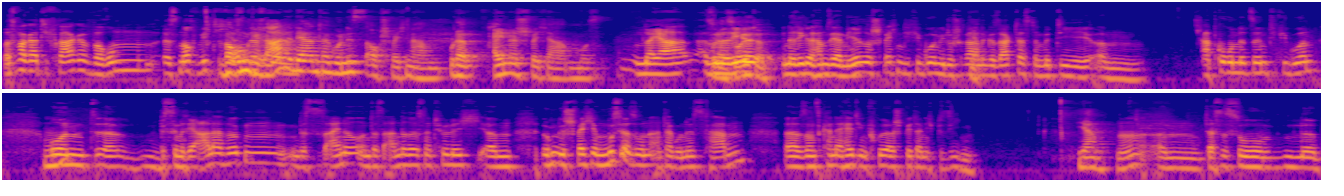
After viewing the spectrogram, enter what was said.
Was war gerade die Frage, warum es noch wichtig warum ist... Warum gerade der Antagonist auch Schwächen haben oder eine Schwäche haben muss? Naja, also in der, Regel, in der Regel haben sie ja mehrere Schwächen, die Figuren, wie du schon gerade ja. gesagt hast, damit die ähm, abgerundet sind, die Figuren. Mhm. Und äh, ein bisschen realer wirken, das ist das eine. Und das andere ist natürlich, ähm, irgendeine Schwäche muss ja so ein Antagonist haben, äh, sonst kann der Held ihn früher oder später nicht besiegen. Ja. Ne? Ähm, das ist so eine,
